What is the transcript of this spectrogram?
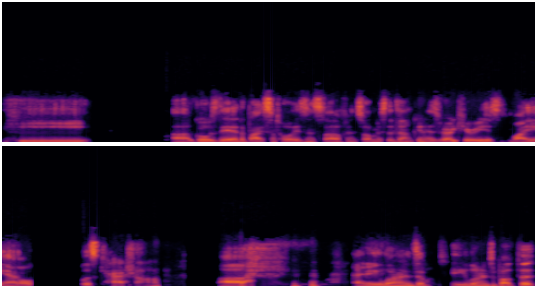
he uh, goes there to buy some toys and stuff, and so Mr. Duncan is very curious why he had all this cash on him. Uh, and he learns he learns about the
